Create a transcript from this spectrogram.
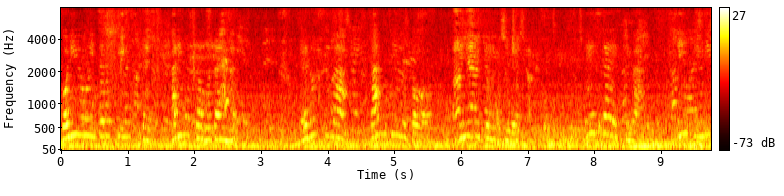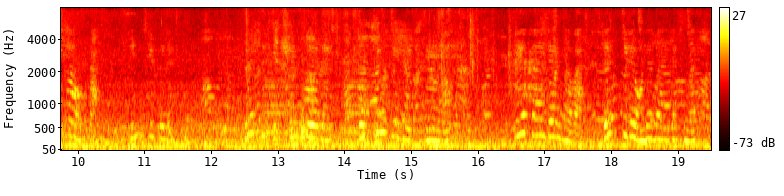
ご利用いただきましてありがとうございます江ノ島30号新宿駅で。す停車駅は新百合ヶ丘新宿で。す全席通常で。特急券が必要で。す携帯電話はデッキで。お願いいたします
